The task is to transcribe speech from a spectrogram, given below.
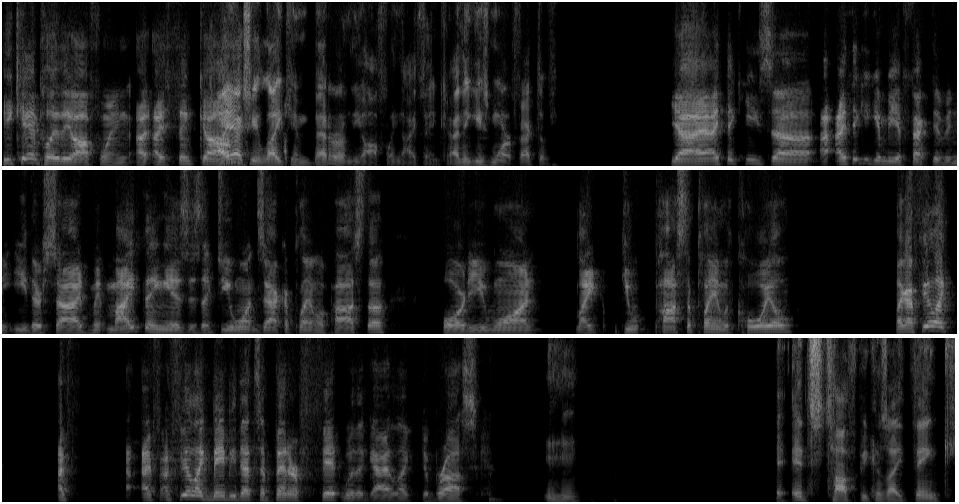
He can play the off wing. I, I think. Um, I actually like him better on the off wing. I think. I think he's more effective. Yeah, I- think he's. Uh, I think he can be effective in either side. My- thing is, is like, do you want Zacha playing with Pasta, or do you want like do you Pasta playing with Coyle? Like, I feel like, I, I, I feel like maybe that's a better fit with a guy like DeBrusk. Mm-hmm. It's tough because I think,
